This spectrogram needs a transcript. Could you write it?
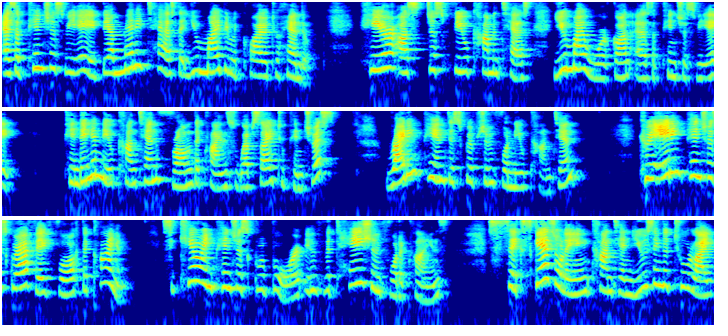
As a Pinterest VA, there are many tasks that you might be required to handle. Here are just few common tasks you might work on as a Pinterest VA. Pinning a new content from the client's website to Pinterest, writing pin description for new content, creating Pinterest graphic for the client, securing Pinterest group board invitation for the clients, six, scheduling content using the tool like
